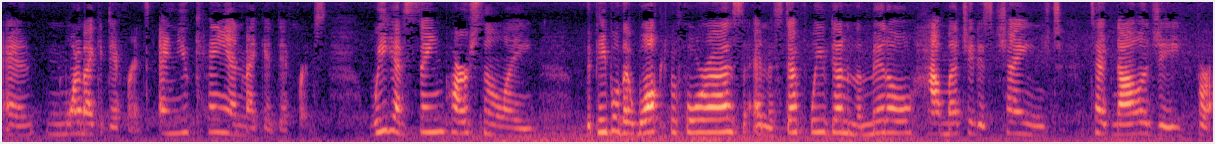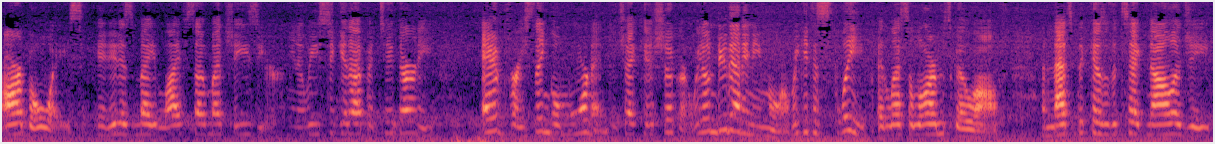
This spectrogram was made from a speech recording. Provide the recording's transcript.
and want to make a difference, and you can make a difference. We have seen personally the people that walked before us and the stuff we've done in the middle, how much it has changed technology for our boys. And it has made life so much easier. You know, we used to get up at 2.30 every single morning to check his sugar. We don't do that anymore. We get to sleep unless alarms go off. And that's because of the technology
